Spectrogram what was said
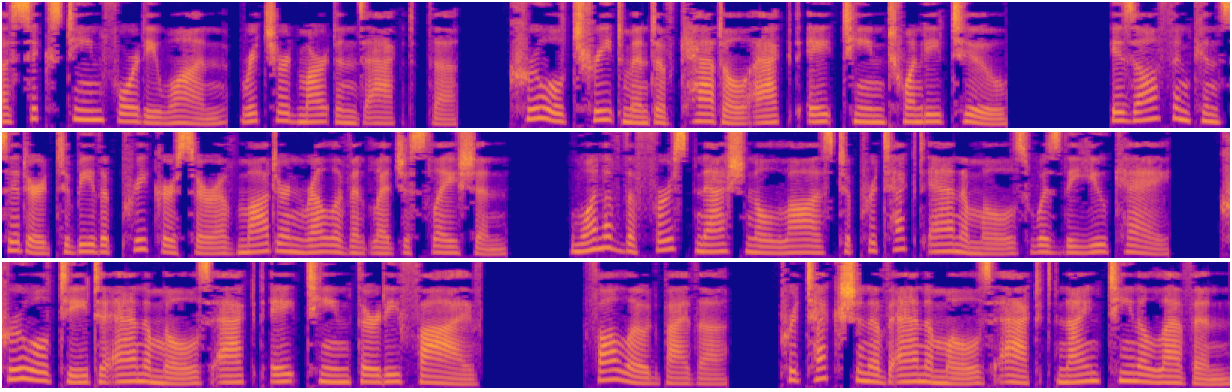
A 1641, Richard Martin's Act, the Cruel Treatment of Cattle Act 1822, is often considered to be the precursor of modern relevant legislation. One of the first national laws to protect animals was the UK Cruelty to Animals Act 1835, followed by the Protection of Animals Act 1911.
